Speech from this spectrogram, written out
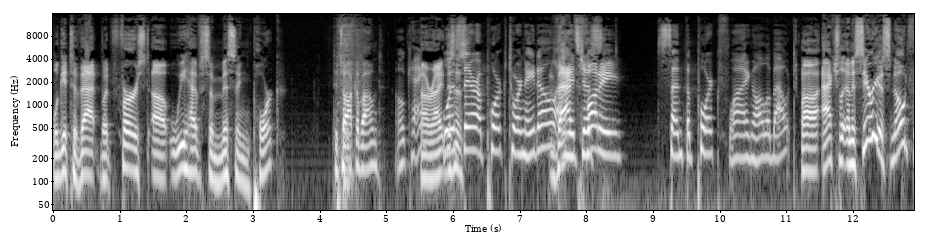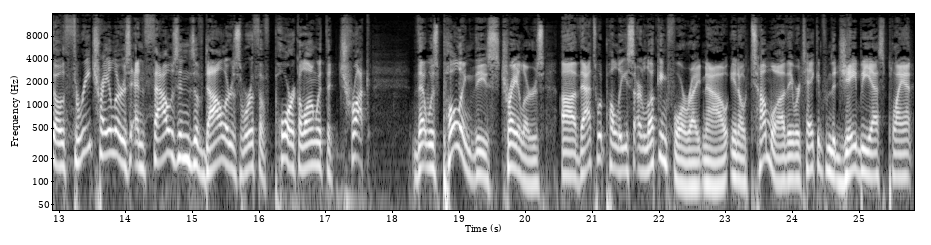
We'll get to that, but first, uh, we have some missing pork to talk about. Okay. All right, Was is- there a pork tornado? and it That's just funny. Sent the pork flying all about. Uh, actually, on a serious note, though, three trailers and thousands of dollars worth of pork, along with the truck that was pulling these trailers. Uh, that's what police are looking for right now in Ottumwa. They were taken from the JBS plant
